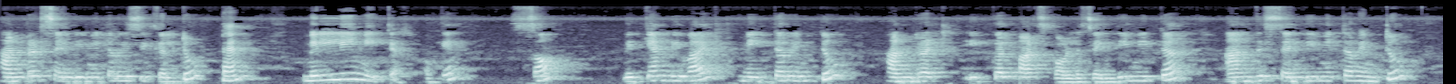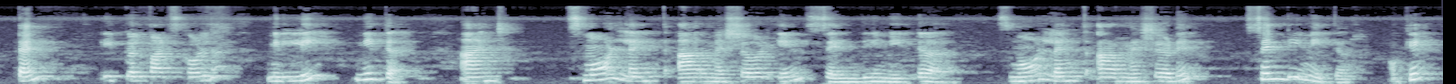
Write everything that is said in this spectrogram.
100 centimeter is equal to 10 millimeter. Okay. So we can divide meter into 100 equal parts called centimeter and this centimeter into 10 equal parts called millimeter. And small length are measured in centimeter. Small length are measured in centimeter. Okay?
